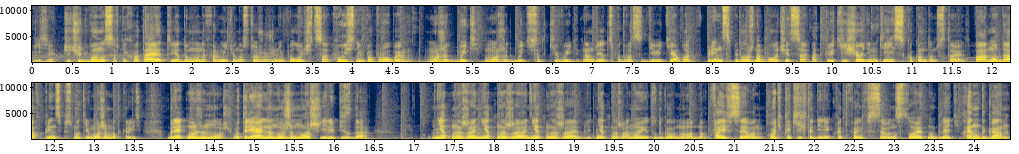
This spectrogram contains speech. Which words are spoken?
easy. Чуть-чуть бонусов не хватает. Я думаю, нафармить у нас тоже уже не получится. Хуй с ним попробуем. Может быть, может быть, все-таки выйдет. Нам дается по 29 яблок. В принципе, должно получиться открыть еще один кейс. Сколько он там стоит? А, ну да, в принципе, смотри, можем открыть. Блять, нужен нож. Вот реально нужен нож или пизда. Нет ножа, нет ножа, нет ножа, блядь, нет ножа. Ну и тут говно одно. 5-7. Хоть каких-то денег 5-7 стоит, ну, блядь. Хендган.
